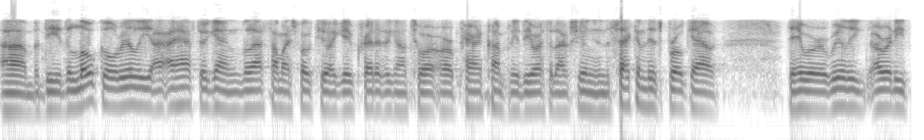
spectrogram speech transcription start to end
Uh, but the the local really, I have to again. The last time I spoke to you, I gave credit you know, to our, our parent company, the Orthodox Union. The second this broke out, they were really already,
